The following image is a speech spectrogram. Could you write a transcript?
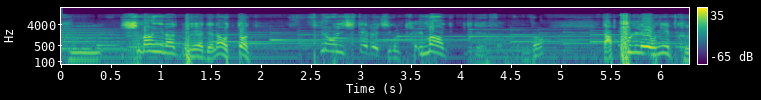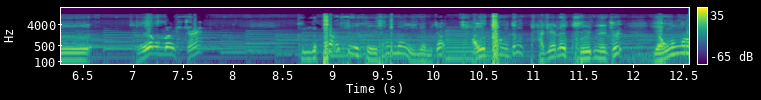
그 희망이라고 해야 되나 어떤 새로운 시대를 지금 갈망하게 되었어. 그래서 나폴레옹이 그 대혁명 시절 그 이제 프랑스의 그 혁명 이념이죠. 자유평등 박애를 구현해줄 영웅으로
